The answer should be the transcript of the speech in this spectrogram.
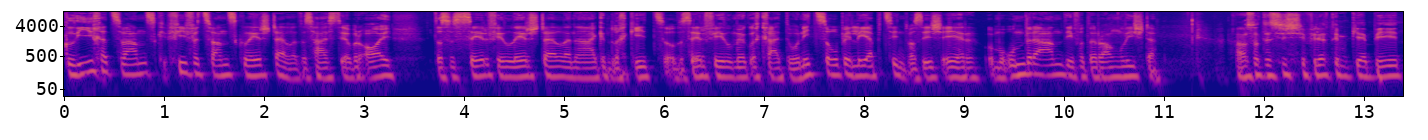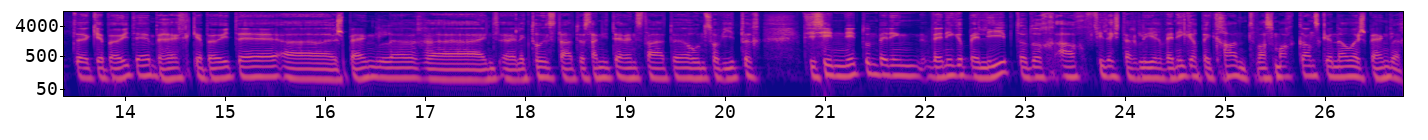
gleichen 20, 25 Lehrstellen. Das heisst ja aber auch, dass es sehr viele Lehrstellen eigentlich gibt oder sehr viele Möglichkeiten, die nicht so beliebt sind. Was ist eher am unteren Ende der Rangliste? Also das ist vielleicht im Gebiet äh, Gebäude, im Bereich Gebäude, äh, Spengler, äh, Elektroinstallateur, Sanitärinstallateur und so weiter. Die sind nicht unbedingt weniger beliebt oder auch vielleicht weniger bekannt. Was macht ganz genau ein Spengler?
